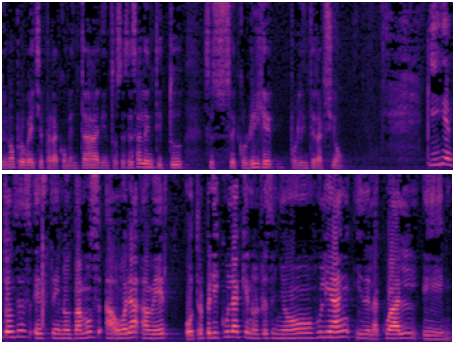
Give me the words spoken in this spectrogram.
uno aproveche para comentar y entonces esa lentitud se, se corrige por la interacción. Y entonces este, nos vamos ahora a ver otra película que nos reseñó Julián y de la cual eh,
